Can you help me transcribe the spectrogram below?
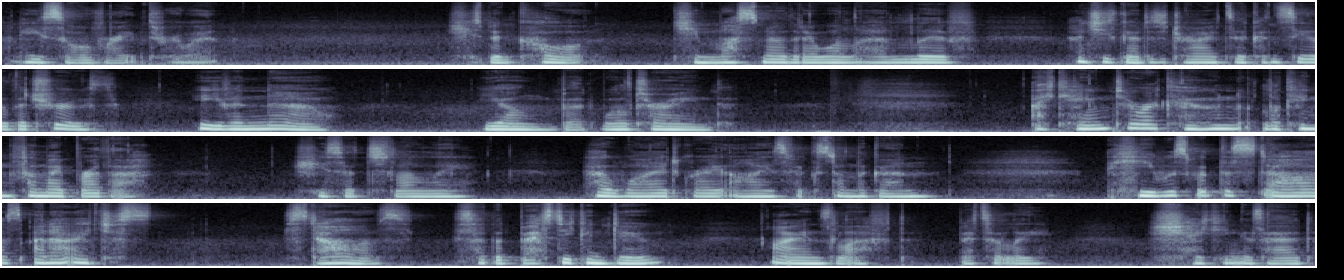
but he saw right through it. She's been caught. She must know that I won't let her live, and she's going to try to conceal the truth, even now. Young but well trained. I came to Raccoon looking for my brother, she said slowly, her wide grey eyes fixed on the gun. He was with the stars, and I just. Stars? Is that the best you can do? Irons laughed, bitterly, shaking his head.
